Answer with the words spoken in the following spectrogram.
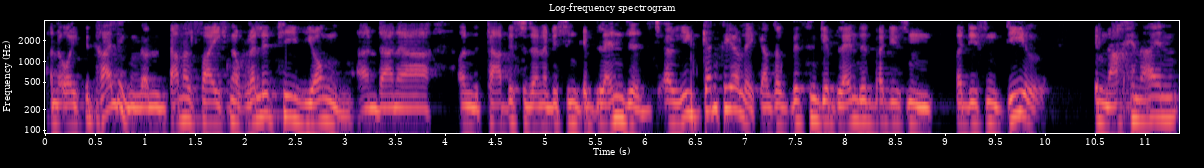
an euch beteiligen. Und damals war ich noch relativ jung dann äh, und da bist du dann ein bisschen geblendet. Also ganz ehrlich, also ein bisschen geblendet bei diesem bei diesem Deal. Im Nachhinein,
